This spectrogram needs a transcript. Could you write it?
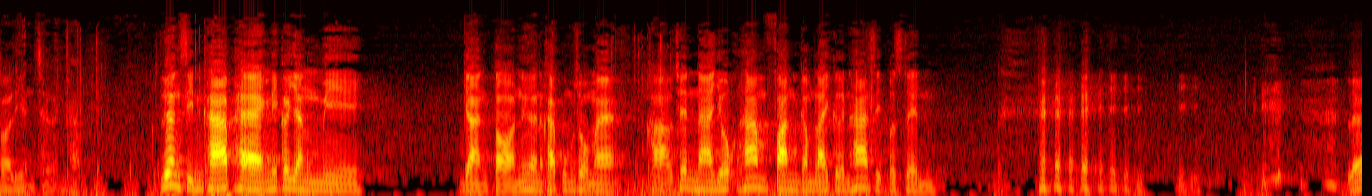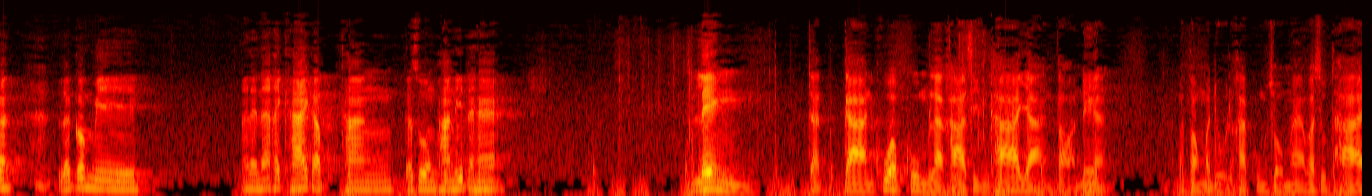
ก็เรียนเชิญครับ เรื่องสินค้าแพงนี่ก็ยังมี อย่างต่อเนื่องนะครับ คุณผู้ชมฮะข่าวเช่น นายกห้ามฟันกำไรเกิน50%เปอร์เซ็นต์แล้วแล้วก็มีอะไรนะ คล้ายๆ กับทางกระทรวงพาณิชย์นะฮะ เร่งจัดการควบคุมราคาสินค้าอย่างต่อเนื่อง ก็ต้องมาดูแล้วครับ คุณผู้ชมฮะว่าสุดท้าย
